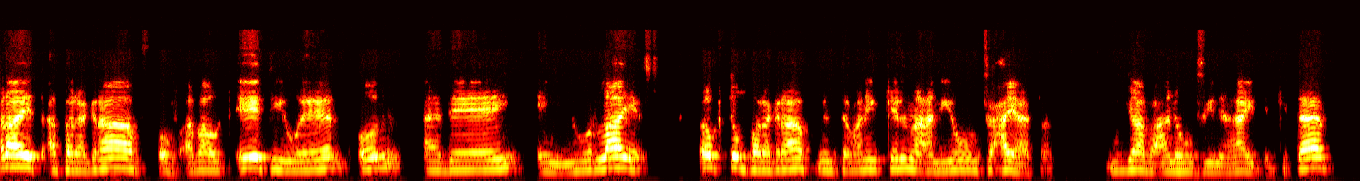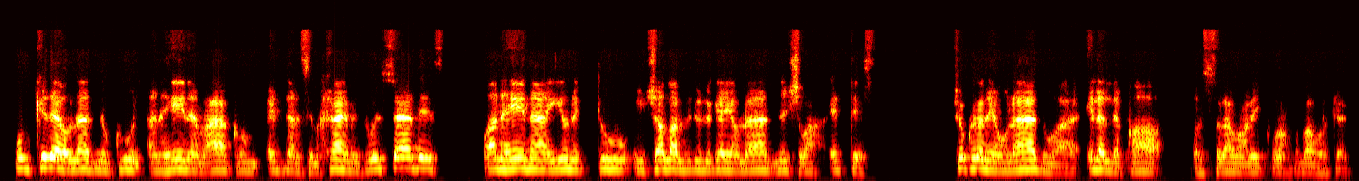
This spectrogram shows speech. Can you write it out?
Write a paragraph of about 80 words on a day in your life. اكتب باراجراف من 80 كلمة عن يوم في حياتك. مجاب عنه في نهاية الكتاب. وبكده يا أولاد نكون أنهينا معاكم الدرس الخامس والسادس وأنهينا يونت 2 إن شاء الله الفيديو اللي جاي يا أولاد نشرح التست. شكرا يا أولاد وإلى اللقاء. والسلام عليكم ورحمة الله وبركاته.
